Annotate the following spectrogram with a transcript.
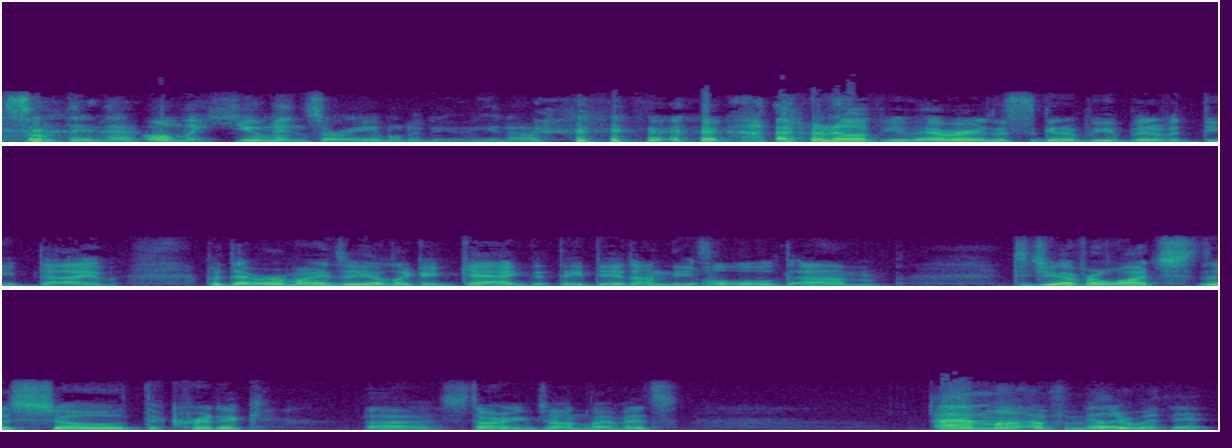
something that only humans are able to do, you know? I don't know if you've ever, this is going to be a bit of a deep dive, but that reminds me of like a gag that they did on the old, um, did you ever watch the show The Critic, uh, starring Jon Lovitz? I'm uh, I'm familiar with it.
